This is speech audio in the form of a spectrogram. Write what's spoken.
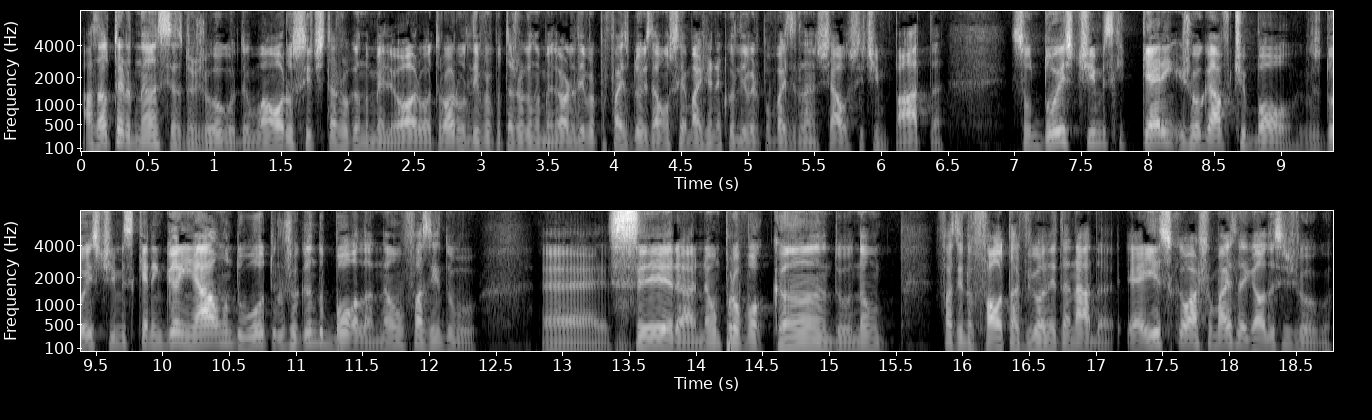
as alternâncias do jogo. Uma hora o City está jogando melhor, outra hora o Liverpool está jogando melhor. O Liverpool faz 2 a 1 um, você imagina que o Liverpool vai deslanchar, o City empata. São dois times que querem jogar futebol. Os dois times querem ganhar um do outro jogando bola, não fazendo é, cera, não provocando, não fazendo falta violenta, nada. É isso que eu acho mais legal desse jogo.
